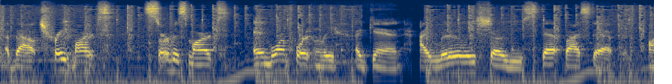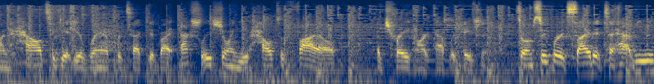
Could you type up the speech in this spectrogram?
about trademarks, service marks, and more importantly, again, I literally show you step by step on how to get your brand protected by actually showing you how to file a trademark application. So I'm super excited to have you.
